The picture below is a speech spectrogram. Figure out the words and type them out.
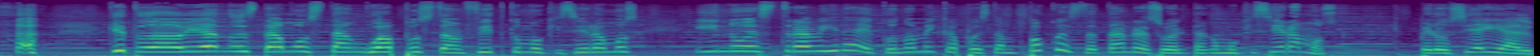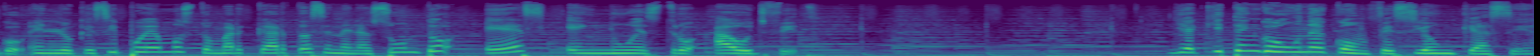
que todavía no estamos tan guapos, tan fit como quisiéramos y nuestra vida económica pues tampoco está tan resuelta como quisiéramos. Pero si hay algo en lo que sí podemos tomar cartas en el asunto es en nuestro outfit. Y aquí tengo una confesión que hacer.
